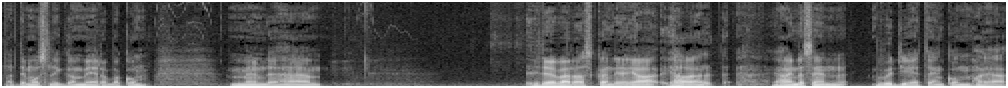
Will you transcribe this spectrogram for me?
Att det måste ligga mera bakom men det här, lite överraskande. Jag, jag, har, jag har ända sedan budgeten kom har jag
